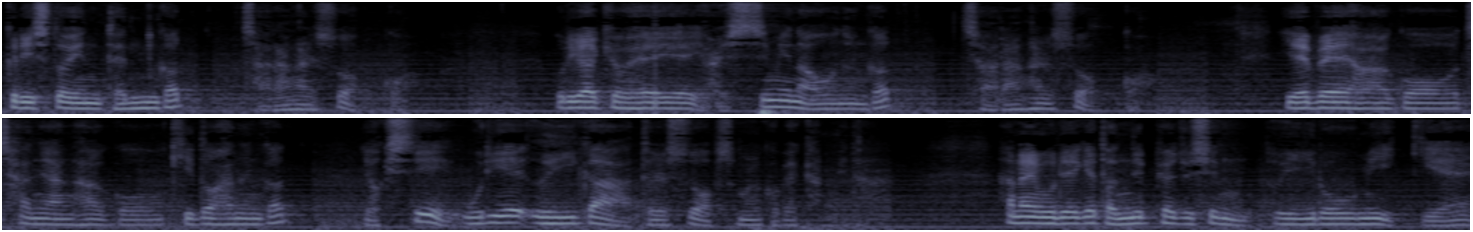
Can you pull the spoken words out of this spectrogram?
그리스도인 된 것 자랑할 수 없고, 우리가 교회에 열심히 나오는 것 자랑할 수 없고, 예배하고 찬양하고 기도하는 것 역시 우리의 의가 될 수 없음을 고백합니다. 하나님 우리에게 덧입혀 주신 의로움이 있기에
